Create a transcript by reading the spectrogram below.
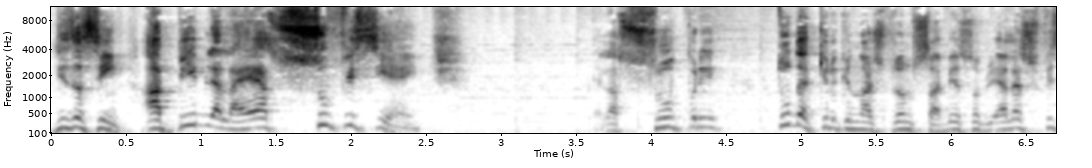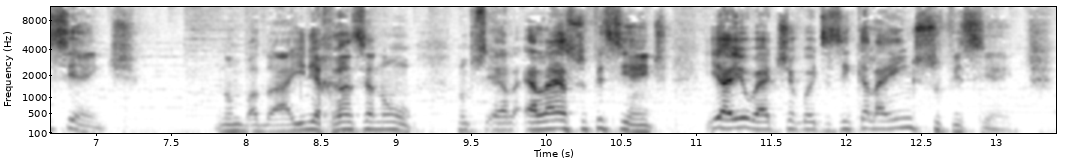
diz assim: a Bíblia ela é suficiente. Ela supre tudo aquilo que nós precisamos saber sobre ela é suficiente. A inerrância não, não ela, ela, é suficiente. E aí o Ed chegou e disse assim que ela é insuficiente.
